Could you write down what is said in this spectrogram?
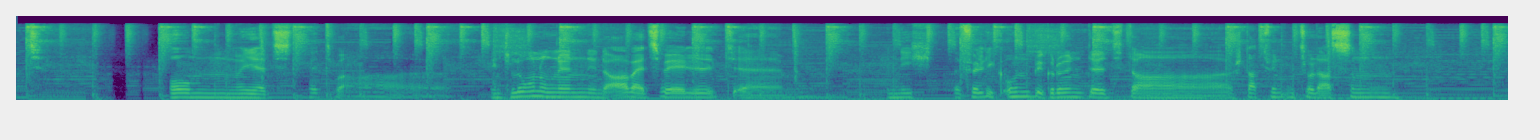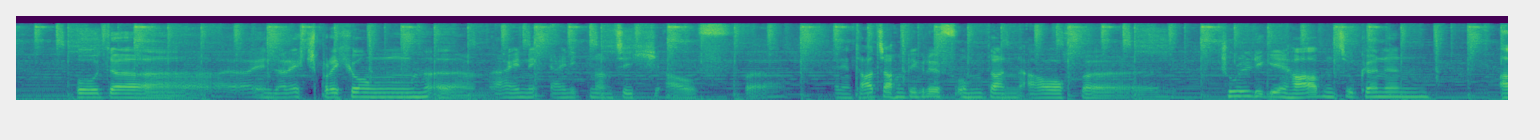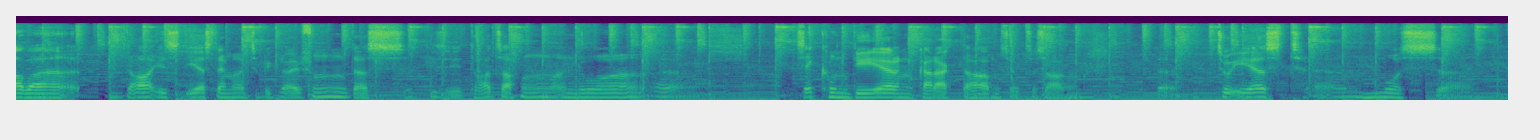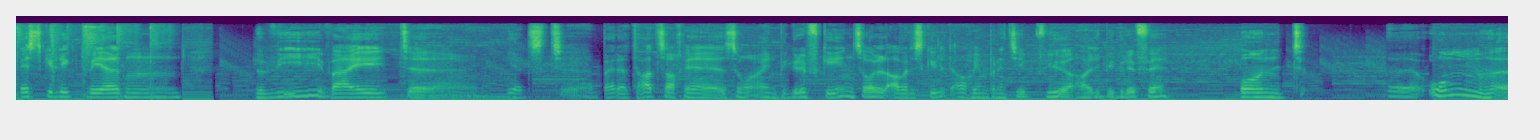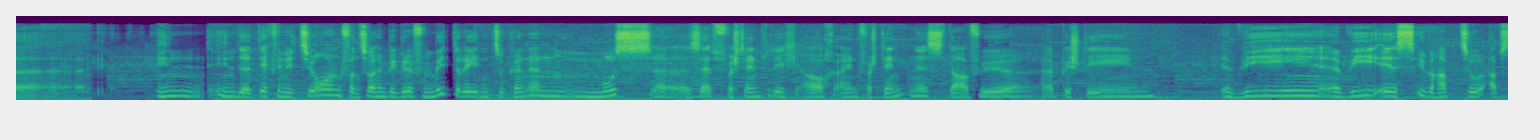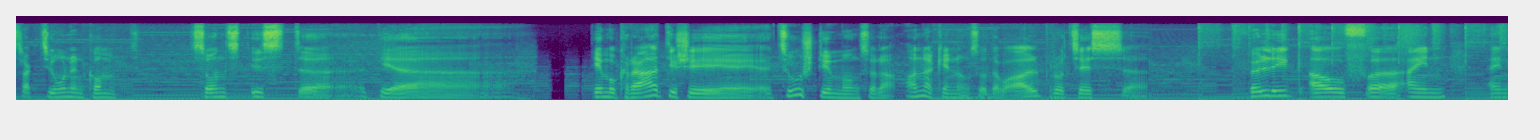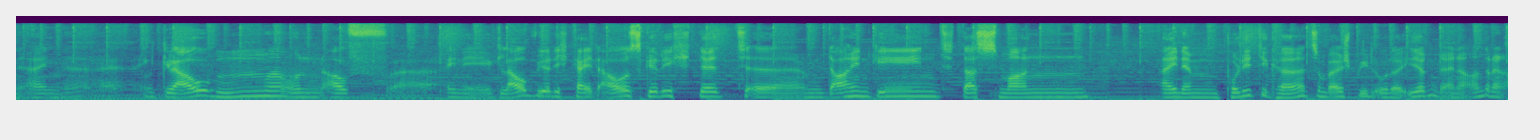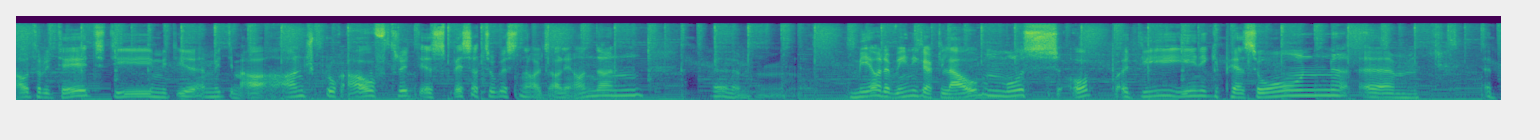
um jetzt etwa Entlohnungen in der Arbeitswelt äh, nicht völlig unbegründet da stattfinden zu lassen oder in der Rechtsprechung äh, einigt man sich auf äh, einen Tatsachenbegriff, um dann auch äh, Schuldige haben zu können. Aber da ist erst einmal zu begreifen, dass diese Tatsachen nur äh, sekundären Charakter haben sozusagen. Äh, zuerst äh, muss äh, festgelegt werden, wie weit äh, jetzt äh, bei der Tatsache so ein Begriff gehen soll, aber das gilt auch im Prinzip für alle Begriffe. Und äh, um in, in der Definition von solchen Begriffen mitreden zu können, muss äh, selbstverständlich auch ein Verständnis dafür äh, bestehen, wie, wie es überhaupt zu Abstraktionen kommt. Sonst ist äh, der demokratische Zustimmungs- oder Anerkennungs- oder Wahlprozess äh, völlig auf äh, ein ein, ein, äh, ein Glauben und auf äh, eine Glaubwürdigkeit ausgerichtet, äh, dahingehend, dass man einem Politiker zum Beispiel oder irgendeiner anderen Autorität, die mit, ihr, mit dem Anspruch auftritt, es besser zu wissen als alle anderen, ähm, mehr oder weniger glauben muss, ob diejenige Person ähm,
